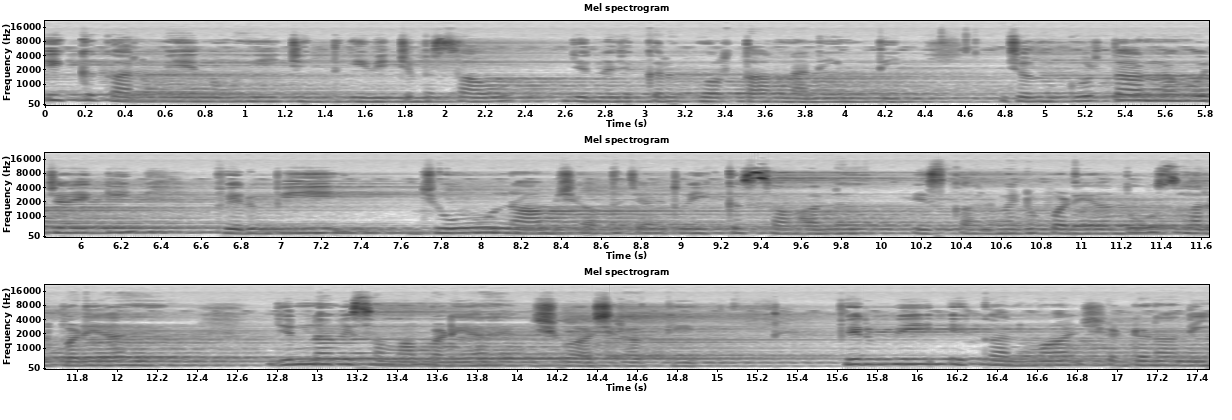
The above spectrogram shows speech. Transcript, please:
ਇੱਕ ਕਲਮੇ ਨੂੰ ਹੀ ਜ਼ਿੰਦਗੀ ਵਿੱਚ ਵਸਾਓ, ਜਿੰਨਾ ਚਿਰ ਗੁਰਧਾਰਨਾ ਨਹੀਂ ਹੁੰਦੀ। ਜਦੋਂ ਗੁਰਧਾਰਨਾ ਹੋ ਜਾਏਗੀ, ਫਿਰ ਵੀ ਜੋ ਨਾਮ ਸ਼ਬਦ ਚਾਹੇ ਤੂੰ ਇੱਕ ਸਾਲ ਇਸ ਕਲਮੇ ਨੂੰ ਪੜ੍ਹਿਆ, ਦੋ ਸਾਲ ਪੜ੍ਹਿਆ ਹੈ, ਜਿੰਨਾ ਵੀ ਸਮਾਂ ਪੜ੍ਹਿਆ ਹੈ ਵਿਸ਼ਵਾਸ ਰੱਖ ਕੇ। ਫਿਰ ਵੀ ਇਹ ਕਲਮਾ ਛੱਡਣਾ ਨਹੀਂ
